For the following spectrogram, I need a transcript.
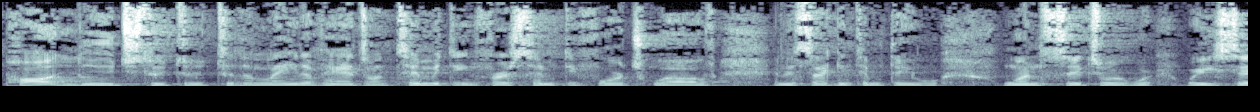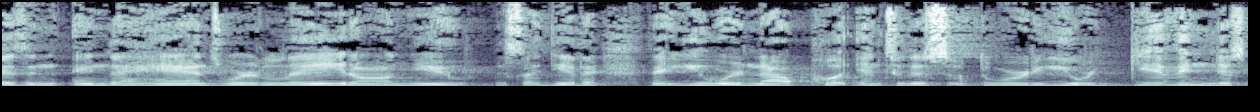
Paul alludes to, to, to, the laying of hands on Timothy in 1 Timothy 4.12 and in 2 Timothy 1.6 where, where he says, and, and, the hands were laid on you. This idea that, that you were now put into this authority. You were given this,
